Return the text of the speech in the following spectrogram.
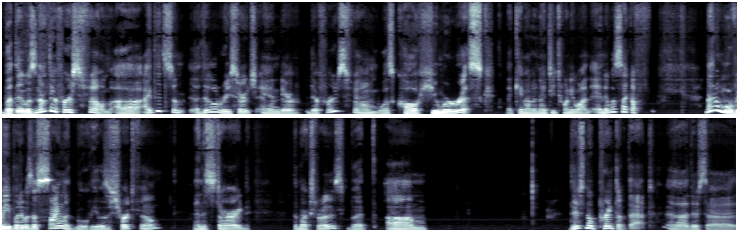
but it was not their first film. Uh, I did some a little research, and their their first film was called Humor Risk that came out in 1921, and it was like a not a movie, but it was a silent movie. It was a short film, and it starred the Marx Brothers, but um, there's no print of that. Uh, there's a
